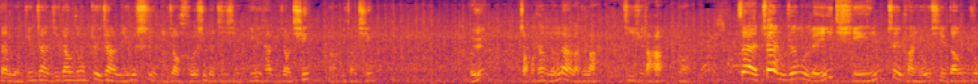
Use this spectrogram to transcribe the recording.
在美军战机当中对战零式比较合适的机型，因为它比较轻啊，比较轻。诶，找上门来了是吧？继续打啊！在《战争雷霆》这款游戏当中，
